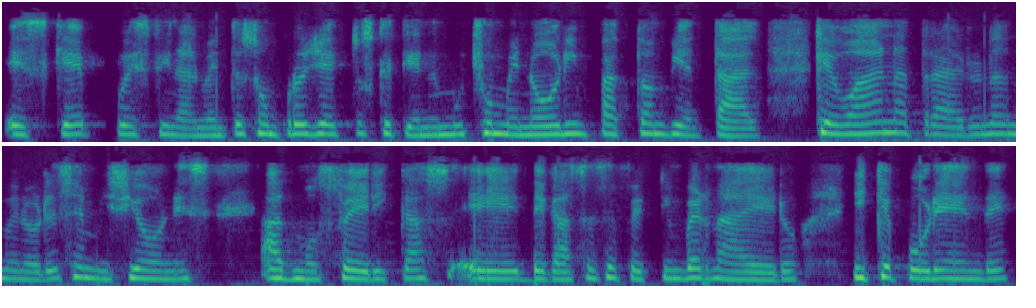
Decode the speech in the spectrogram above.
es que pues finalmente son proyectos que tienen mucho menor impacto ambiental, que van a traer unas menores emisiones atmosféricas eh, de gases de efecto invernadero y que por ende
